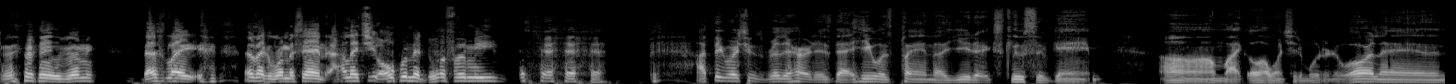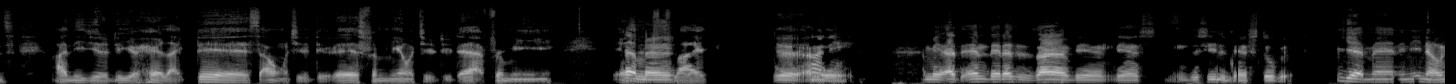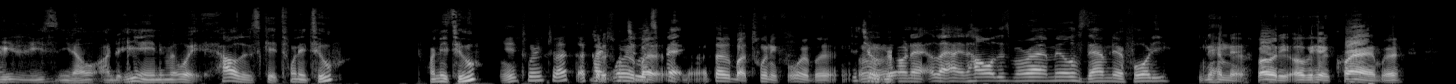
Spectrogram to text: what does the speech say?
you feel me? That's like that's like a woman saying, "I'll let you open the door for me." I think what she was really hurt is that he was playing the Yuta exclusive game. Um, like, oh, I want you to move to New Orleans. I need you to do your hair like this. I want you to do this for me. I want you to do that for me. And yeah, man. Like, yeah, I mean, I mean, at the end of the day, that's Zion being being just he's being stupid. Yeah, man, and you know he's he's you know under he ain't even wait. How old is this kid? 22? 22? Yeah, twenty two. I, I could like, have about. Expect? I thought it was about twenty four, but just you uh-huh. growing that. Like, and how old is Mariah Mills? Damn near forty. Damn near forty. Over here crying, bro.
